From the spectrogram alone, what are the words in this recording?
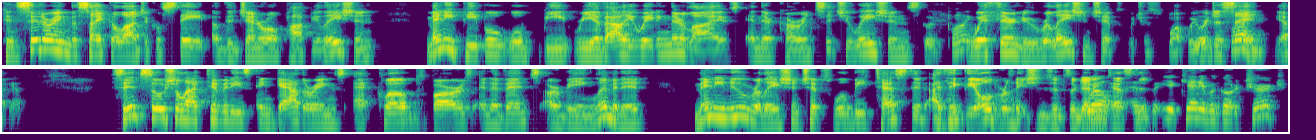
Considering the psychological state of the general population, many people will be reevaluating their lives and their current situations Good point. with their new relationships, which is what we were just point. saying. Yep. Yep. Since social activities and gatherings at clubs, bars, and events are being limited, many new relationships will be tested. I think the old relationships are getting well, tested. as- you can't even go to church.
